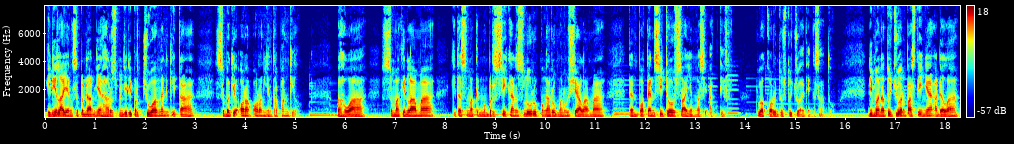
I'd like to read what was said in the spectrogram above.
Inilah yang sebenarnya harus menjadi perjuangan kita sebagai orang-orang yang terpanggil, bahwa semakin lama kita semakin membersihkan seluruh pengaruh manusia lama dan potensi dosa yang masih aktif. 2 Korintus 7 ayat yang ke-1 di mana tujuan pastinya adalah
